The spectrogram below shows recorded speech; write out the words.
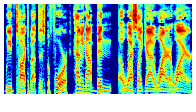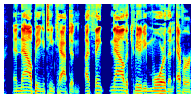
we've talked about this before. Having not been a Westlake guy wire to wire, and now being a team captain, I think now the community more than ever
